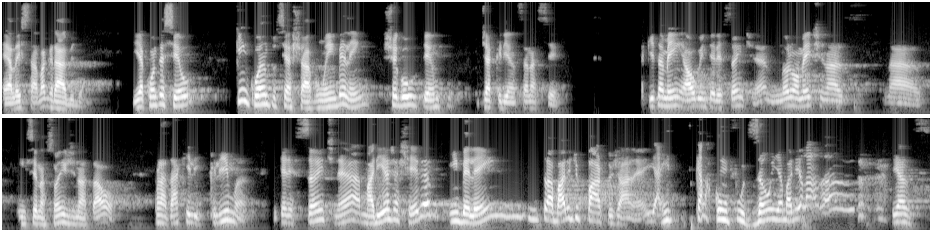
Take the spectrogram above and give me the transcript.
Ela estava grávida. E aconteceu que enquanto se achavam em Belém, chegou o tempo de a criança nascer. Aqui também algo interessante, né? Normalmente nas, nas encenações de Natal, para dar aquele clima interessante, né? A Maria já chega em Belém em trabalho de parto já, né? E aí aquela confusão e a Maria lá, e as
